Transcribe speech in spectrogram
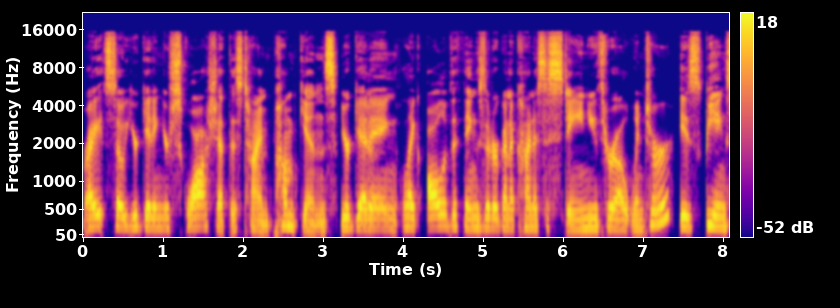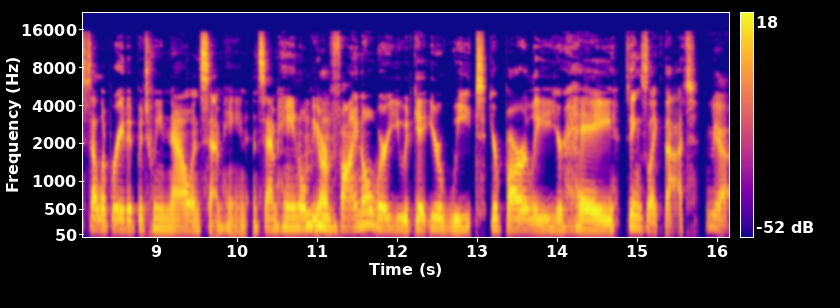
right? So you're getting your squash at this time, pumpkins, you're Yeah. getting like all of the things that are going to kind of sustain you throughout winter is being celebrated between now and Samhain. And Samhain will be our Mhm. final where you would get your wheat, your barley, your hay, things like that, yeah,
